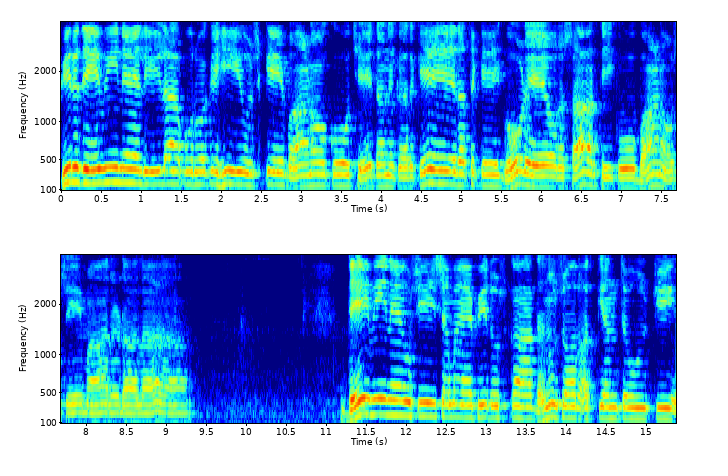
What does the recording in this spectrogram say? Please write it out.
फिर देवी ने लीला पूर्वक ही उसके बाणों को छेदन करके रथ के घोड़े और सारथी को बाणों से मार डाला। देवी ने उसी समय फिर उसका धनुष और अत्यंत ऊँची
